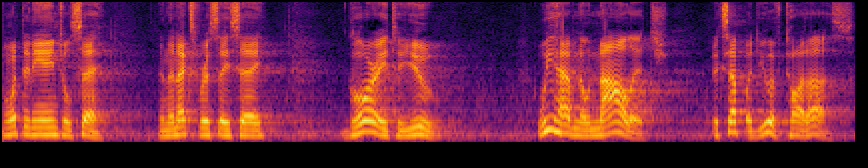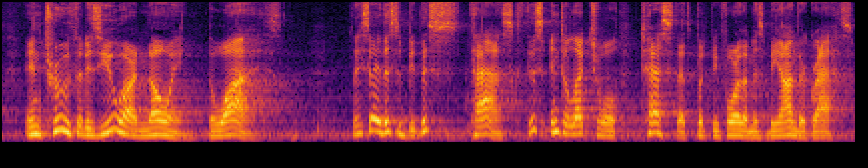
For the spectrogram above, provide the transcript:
And what do the angels say? In the next verse, they say, Glory to you. We have no knowledge except what you have taught us. In truth, it is you who are knowing, the wise. They say this, is, this task, this intellectual test that's put before them is beyond their grasp.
